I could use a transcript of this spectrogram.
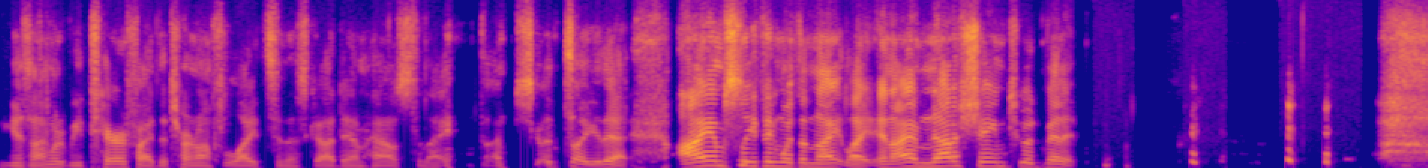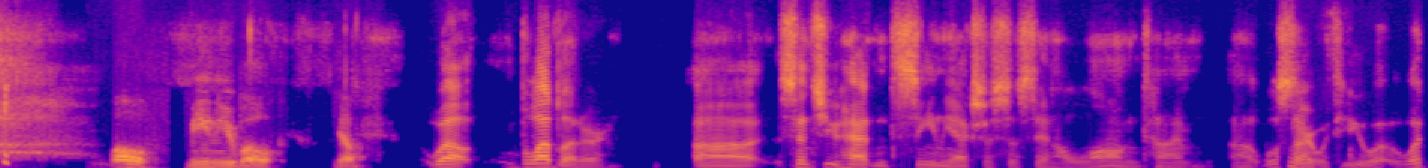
because I'm going to be terrified to turn off the lights in this goddamn house tonight. I'm just going to tell you that. I am sleeping with a nightlight, and I am not ashamed to admit it. Both. Me and you both. Yep. Well, Bloodletter, uh, since you hadn't seen The Exorcist in a long time, uh, we'll start Yes. with you. What, what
